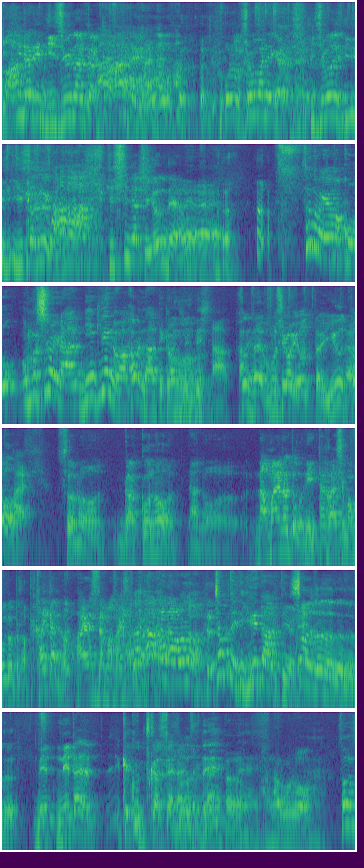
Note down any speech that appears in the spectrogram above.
なり二十何巻。ガーンって俺もしょうがねえから一番一冊目が 必死になって読んだよ、それでもやっぱこう面白いな人気出るの分かるなって感じでした、そうだよ面白いよと言うと、はいその学校のあの名前のとこに高橋誠とかって書いてあるの？林田正樹とか。なるほど。ちょっと入れたっていうね。そうそうそうそうそう。ネネタ結構使ってたよねそうですね、うん。えあなるほど、その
